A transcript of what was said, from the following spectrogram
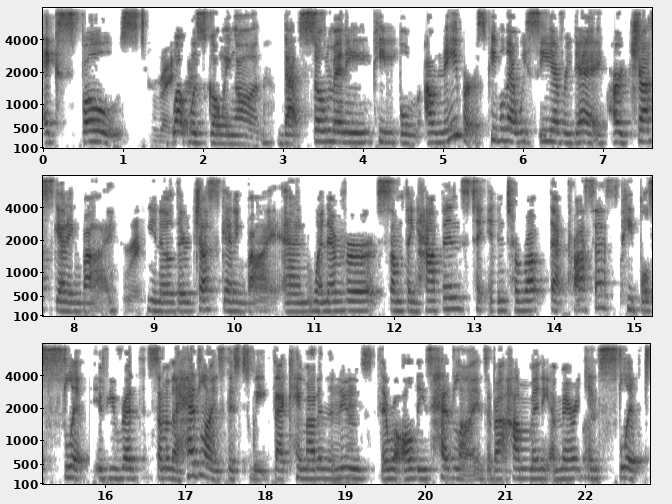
exposed right, what right. was going on. That so many people, our neighbors, people that we see every day, are just getting by. Right. You know, they're just getting by. And whenever something happens to interrupt that process, people slip. If you read some of the headlines this week that came out in the mm-hmm. news, there were all these headlines about how many Americans slipped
